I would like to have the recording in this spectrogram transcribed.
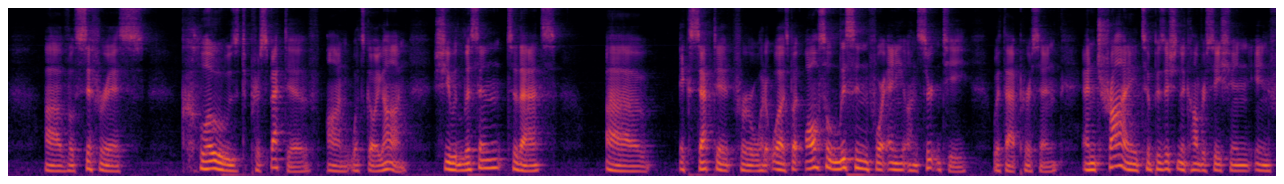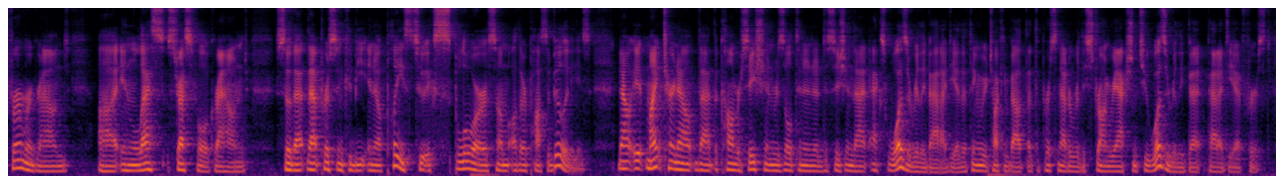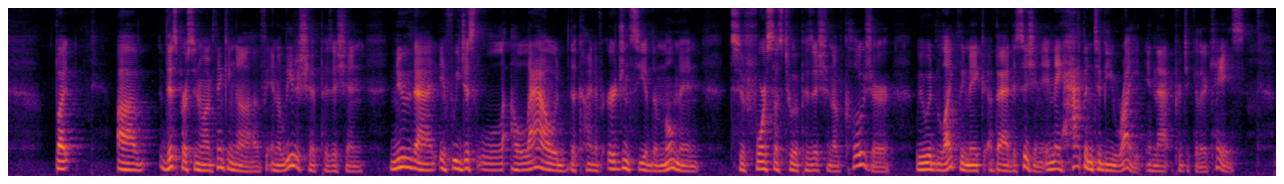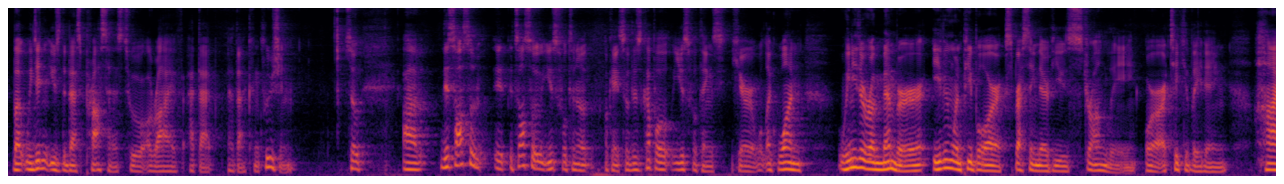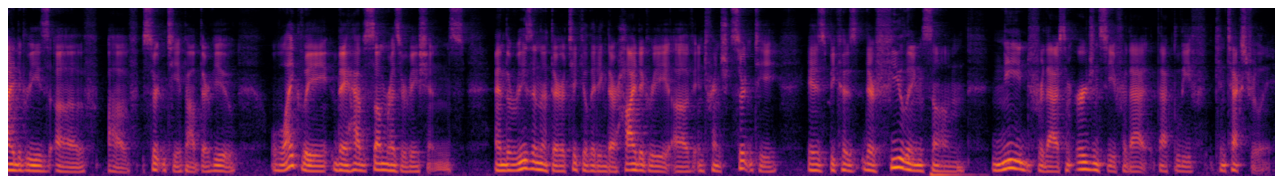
uh, vociferous, closed perspective on what's going on. She would listen to that, uh, accept it for what it was, but also listen for any uncertainty with that person and try to position the conversation in firmer ground uh, in less stressful ground so that that person could be in a place to explore some other possibilities. Now, it might turn out that the conversation resulted in a decision that X was a really bad idea. The thing we were talking about that the person had a really strong reaction to was a really bad, bad idea at first. But uh, this person who I'm thinking of in a leadership position knew that if we just l- allowed the kind of urgency of the moment to force us to a position of closure, we would likely make a bad decision. It may happen to be right in that particular case, but we didn't use the best process to arrive at that at that conclusion. So uh, this also it, it's also useful to note. Okay, so there's a couple useful things here. Like one, we need to remember even when people are expressing their views strongly or articulating high degrees of of certainty about their view, likely they have some reservations. And the reason that they're articulating their high degree of entrenched certainty is because they're feeling some need for that, some urgency for that that belief contextually.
